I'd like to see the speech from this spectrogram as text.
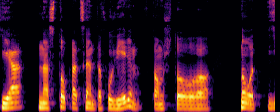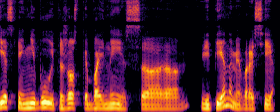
Я на 100% уверен в том, что ну вот, если не будет жесткой войны с э, VPN в России,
